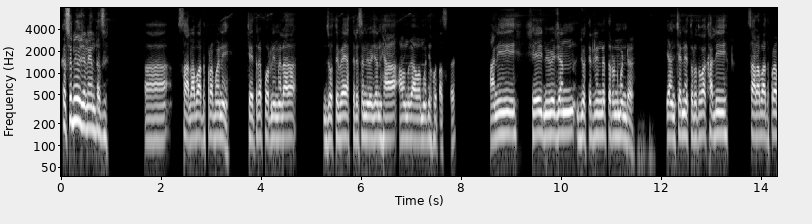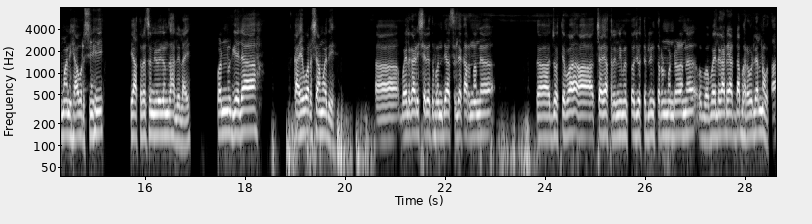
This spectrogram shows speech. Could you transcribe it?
कसं नियोजन आहे यंदाचं? अं, सालाबाद प्रमाणे चैत्र पौर्णिमेला ज्योतिबा यात्रेचं नियोजन ह्या औंध गावामध्ये होत असतं. आणि हे नियोजन ज्योतिर्लिंग तरुण मंडळ यांच्या नेतृत्वाखाली सालाबाद प्रमाणे ह्या वर्षीही यात्रेचं नियोजन झालेलं आहे. पण गेल्या काही वर्षामध्ये बैलगाडी शर्यत बंदी असल्या कारणानं ज्योतिबाच्या यात्रेनिमित्त ज्योतिर्लिंग तरुण मंडळानं बैलगाडी अड्डा भरवलेला नव्हता.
